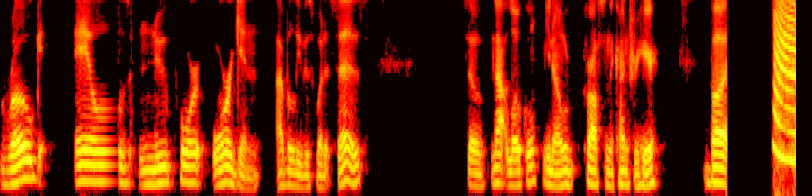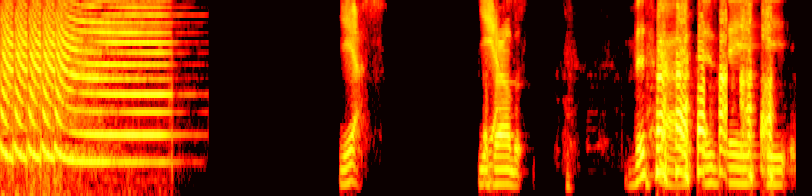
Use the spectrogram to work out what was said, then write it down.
Rogue Ales, Newport, Oregon, I believe is what it says. So not local, you know, crossing the country here. But yes. Yes. This guy is a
